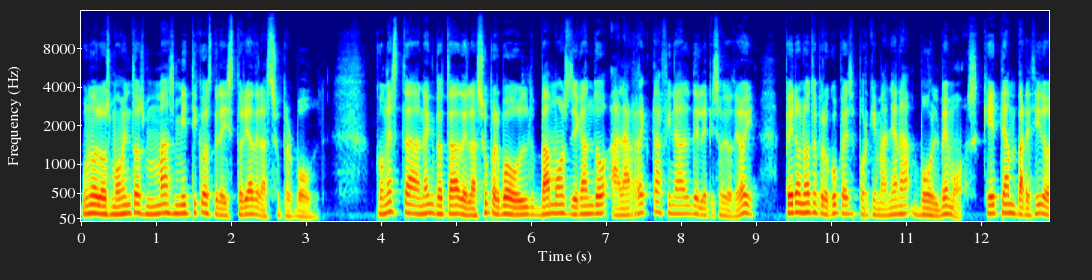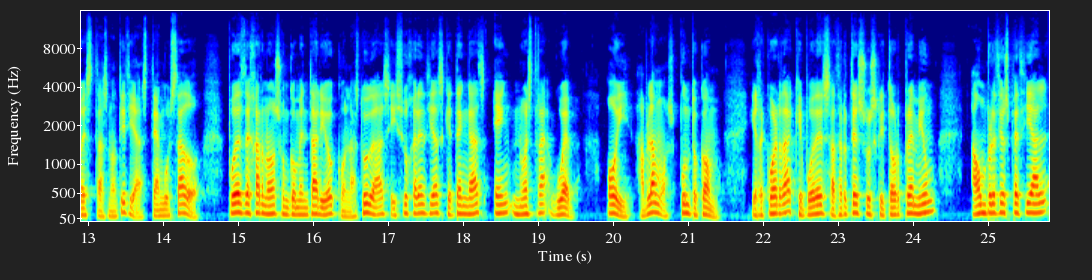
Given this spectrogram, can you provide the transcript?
uno de los momentos más míticos de la historia de la Super Bowl. Con esta anécdota de la Super Bowl vamos llegando a la recta final del episodio de hoy, pero no te preocupes porque mañana volvemos. ¿Qué te han parecido estas noticias? ¿Te han gustado? Puedes dejarnos un comentario con las dudas y sugerencias que tengas en nuestra web hoyhablamos.com y recuerda que puedes hacerte suscriptor premium a un precio especial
